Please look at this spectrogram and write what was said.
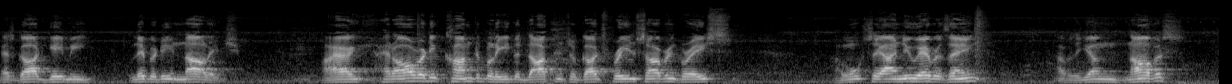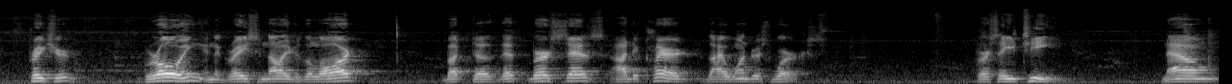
as God gave me liberty and knowledge. I had already come to believe the doctrines of God's free and sovereign grace. I won't say I knew everything. I was a young novice, preacher, growing in the grace and knowledge of the Lord. But uh, that verse says, I declared thy wondrous works. Verse 18, now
